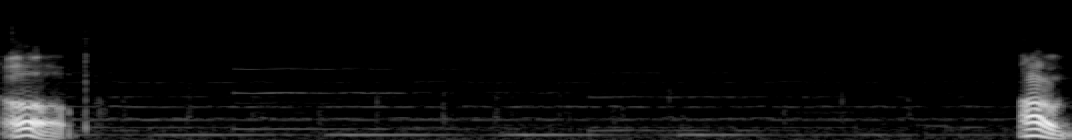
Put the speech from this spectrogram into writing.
up. Oh.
